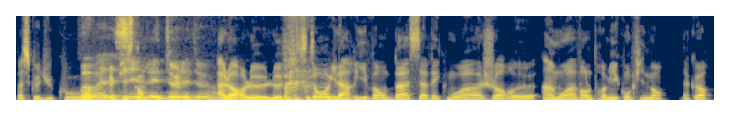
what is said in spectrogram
Parce que du coup. Bah, le vas-y, fiston. les deux, les deux. hein. Alors, le, le fiston, il arrive en basse avec moi, genre euh, un mois avant le premier confinement, d'accord?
